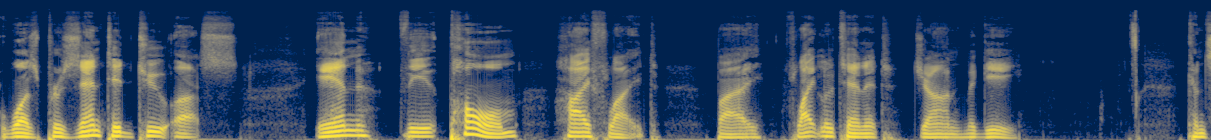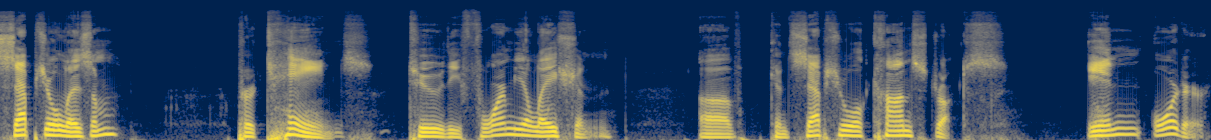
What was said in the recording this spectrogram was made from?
was presented to us in the poem High Flight by Flight Lieutenant John Magee. Conceptualism pertains to the formulation of conceptual constructs in order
